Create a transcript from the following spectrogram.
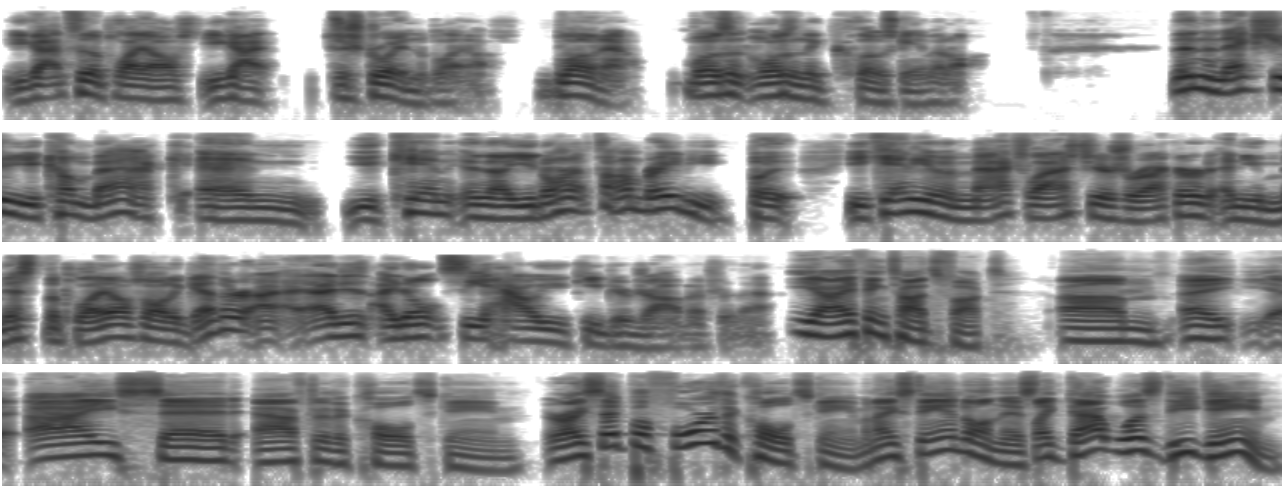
You got to the playoffs, you got destroyed in the playoffs, blown out. wasn't wasn't a close game at all. Then the next year you come back and you can't. And you don't have Tom Brady, but you can't even match last year's record, and you missed the playoffs altogether. I, I just I don't see how you keep your job after that. Yeah, I think Todd's fucked. Um, I, I said after the Colts game, or I said before the Colts game, and I stand on this. Like that was the game,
